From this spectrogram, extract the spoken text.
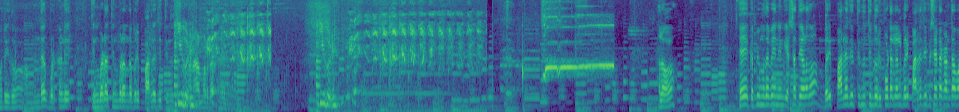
ಮರಿ ಇದು? ಮುಂದಾಗ ಬಡ್ಕೊಂಡು ತಿನ್ಬೇಡ ತಿನ್ಬೇಡ ಅಂತ ಬರೀ ಪಾರ್ಲೇಜಿ ತಿಂದು ಹಾಳು ಮಾಡ್ದ. ಹಲೋ? ಏ ಕಪಿ ಮುದಬೆ ನಿನ್ಗೆ ಎಷ್ಟೊತ್ತು ಹೇಳೋದು? ಬರೀ ಪಾರ್ಲೇಜಿ ತಿಂದು ತಿಂದು ರಿಪೋರ್ಟಲ್ಲೆಲ್ಲ ಬರೀ ಪಾರ್ಲೇಜಿ ಬಿಸೇಟ ಕಾಣ್ತಾವ.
